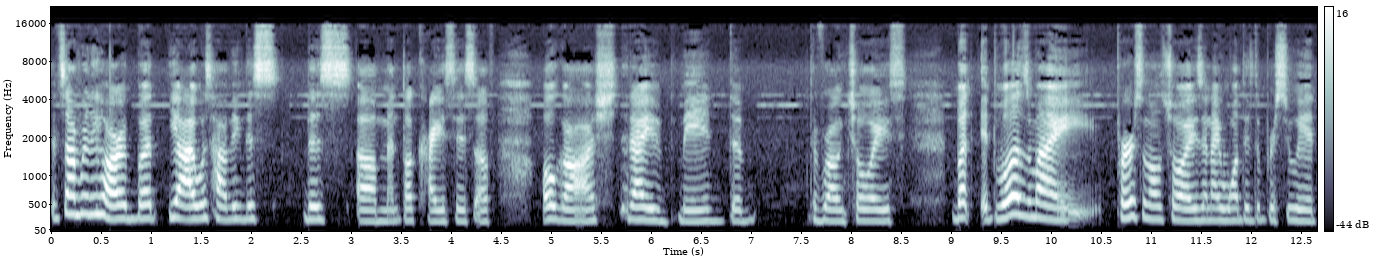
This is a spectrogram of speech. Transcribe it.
It's not really hard, but yeah, I was having this this uh, mental crisis of, oh gosh, did I made the the wrong choice? But it was my personal choice, and I wanted to pursue it.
